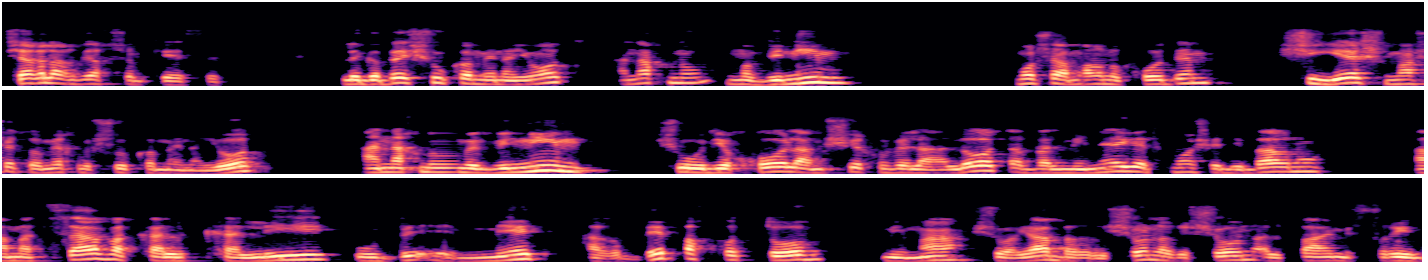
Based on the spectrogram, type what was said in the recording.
אפשר להרוויח שם כסף. לגבי שוק המניות, אנחנו מבינים, כמו שאמרנו קודם, שיש מה שתומך בשוק המניות, אנחנו מבינים שהוא עוד יכול להמשיך ולעלות, אבל מנגד, כמו שדיברנו, המצב הכלכלי הוא באמת הרבה פחות טוב ממה שהוא היה בראשון לראשון 2020.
